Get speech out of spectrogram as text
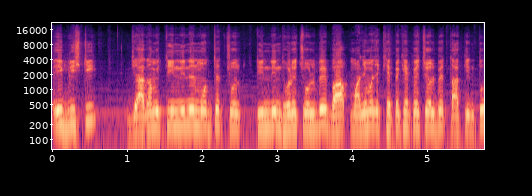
এই বৃষ্টি যে আগামী তিন দিনের মধ্যে তিন দিন ধরে চলবে বা মাঝে মাঝে খেপে খেপে চলবে, তা কিন্তু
